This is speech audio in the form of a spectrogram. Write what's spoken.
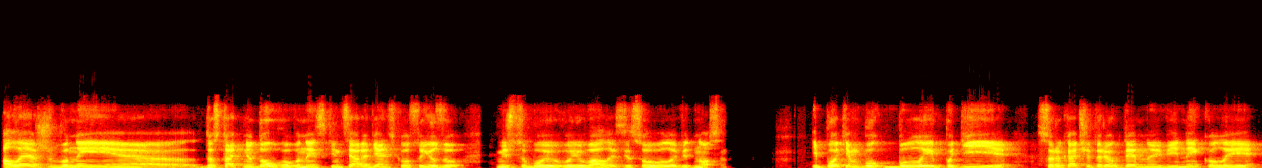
але ж вони е, достатньо довго, вони з кінця Радянського Союзу між собою воювали, з'ясовували відносини. І потім були події 44-денної війни, коли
